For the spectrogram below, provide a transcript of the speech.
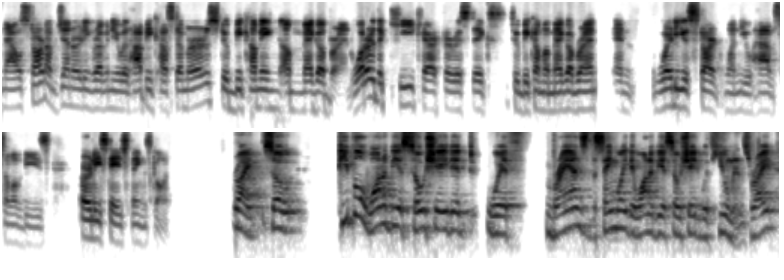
now startup generating revenue with happy customers to becoming a mega brand? What are the key characteristics to become a mega brand and where do you start when you have some of these early stage things going? Right. So people want to be associated with brands the same way they want to be associated with humans, right?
